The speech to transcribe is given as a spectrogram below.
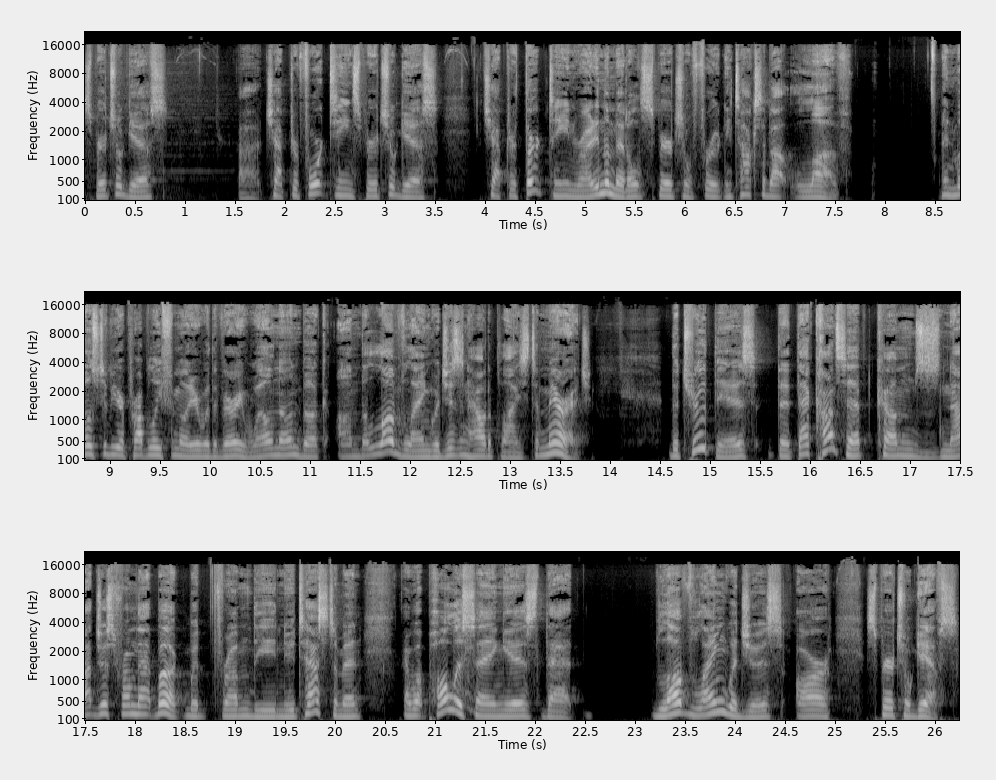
spiritual gifts. Uh, chapter 14, spiritual gifts chapter 13, right in the middle, spiritual fruit. And he talks about love. And most of you are probably familiar with a very well known book on the love languages and how it applies to marriage. The truth is that that concept comes not just from that book, but from the New Testament. And what Paul is saying is that love languages are spiritual gifts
